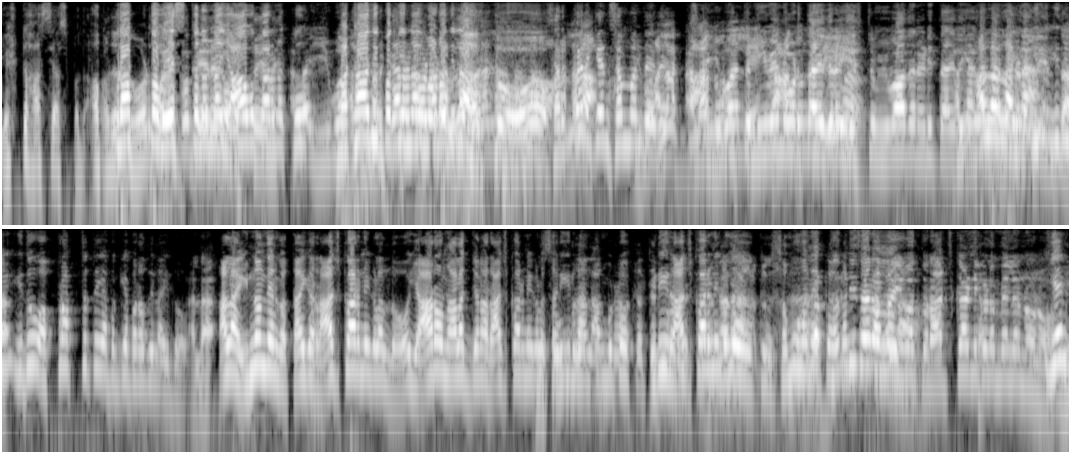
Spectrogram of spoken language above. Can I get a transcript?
ಎಷ್ಟು ಹಾಸ್ಯಾಸ್ಪದ. ಅಪ್ರಾಪ್ತ ವಯಸ್ಕರನ್ನ ವಯಸ್ಕನನ್ನ ಯಾವ ಕಾರಣಕ್ಕೂ ಮಠಾಧಿಪತಿ ಮಠಾಧಿಪತಿಯನ್ನ ಮಾಡೋದಿಲ್ಲ. ಸರ್ಕಾರಕ್ಕೆ ಸರ್ಕಾರಕ್ಕೇನ್ ಸಂಬಂಧ ಇದೆ? ಇವತ್ತು ನೀವೇ ನೋಡ್ತಾ ಇದ್ರೆ ಎಷ್ಟು ವಿವಾದ ನಡೀತಾ ಇದೆ ಇದು- ಇದು- ಅಪ್ರಾಪ್ತತೆಯ ಬಗ್ಗೆ ಬರೋದಿಲ್ಲ ಇದು. ಅಲ್ಲ. ಇನ್ನೊಂದೇನ್ ಗೊತ್ತಾ? ಈಗ ರಾಜಕಾರಣಿಗಳಲ್ಲೂ ಯಾರೋ ನಾಲ್ಕು ಜನ ರಾಜಕಾರಣಿಗಳು ಸರಿ ಇಲ್ಲ ಅಂತ ಅಂದ್ಬಿಟ್ಟು ಇಡೀ ರಾಜಕಾರಣಿಗಳು ಸಮೂಹನೇ ಅಲ್ಲ, ಇವತ್ತು ರಾಜಕಾರಣಿಗಳ ಮೇಲೆ ಏನ್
